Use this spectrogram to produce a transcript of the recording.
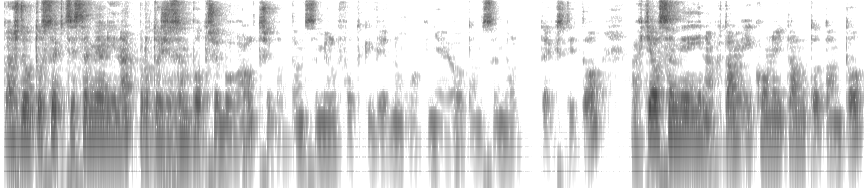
každou tu sekci jsem měl jinak, protože jsem potřeboval, třeba tam jsem měl fotky v jednom okně, jo, tam jsem měl texty to a chtěl jsem je jinak, tam ikony, tam to, tam to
